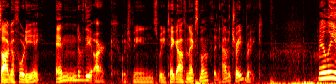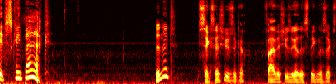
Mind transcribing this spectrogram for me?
Saga 48. End of the arc, which means we take off next month and have a trade break. Really? It just came back. Didn't it? Six issues ago. Five issues ago, this being the sixth.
